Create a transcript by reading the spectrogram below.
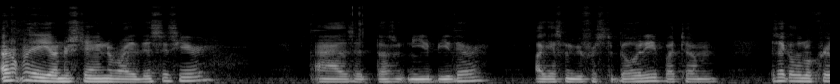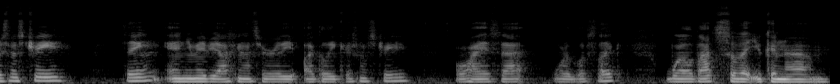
I don't really understand why this is here, as it doesn't need to be there. I guess maybe for stability, but um, it's like a little Christmas tree thing, and you may be asking, that's a really ugly Christmas tree. Why is that what it looks like? Well, that's so that you can um,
